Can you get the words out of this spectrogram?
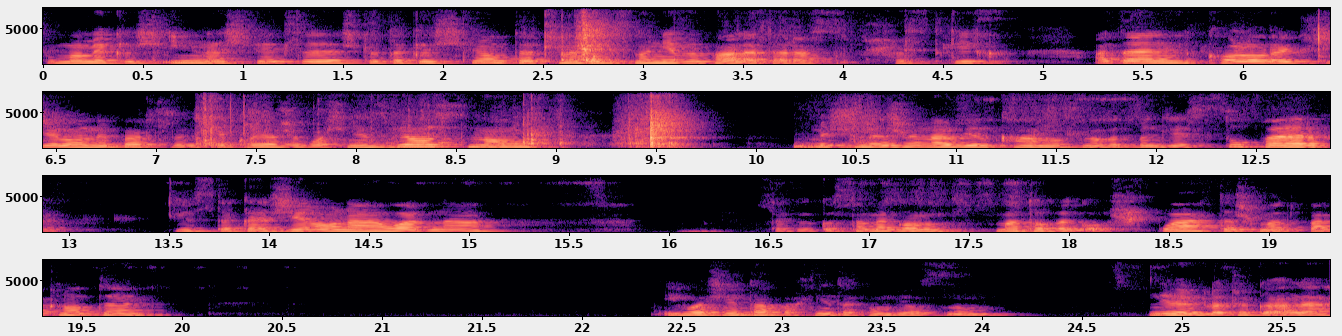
Tu mam jakieś inne świece, jeszcze takie świąteczne, więc no nie wypalę teraz wszystkich. A ten kolorek zielony bardzo mi się kojarzy właśnie z wiosną. Myślę, że na Wielkanoc nawet będzie super. Jest taka zielona, ładna. Z takiego samego matowego szkła. Też ma dwa knoty. I właśnie ta pachnie taką wiosną. Nie wiem dlaczego, ale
